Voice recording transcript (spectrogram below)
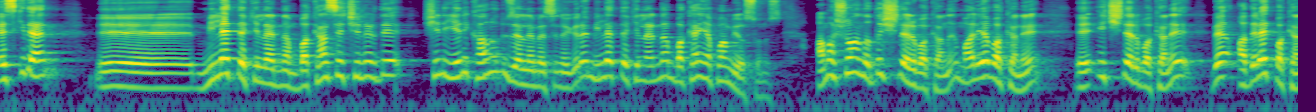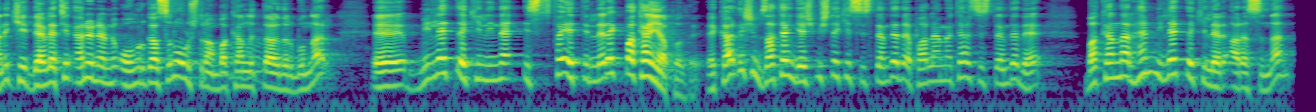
Eskiden e, milletvekillerinden bakan seçilirdi. Şimdi yeni kanun düzenlemesine göre milletvekillerinden bakan yapamıyorsunuz. Ama şu anda Dışişleri Bakanı, Maliye Bakanı, e, İçişleri Bakanı ve Adalet Bakanı ki devletin en önemli omurgasını oluşturan bakanlıklardır bunlar. E, milletvekilliğinden istifa ettirilerek bakan yapıldı. E kardeşim zaten geçmişteki sistemde de parlamenter sistemde de bakanlar hem milletvekilleri arasından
